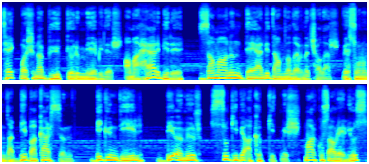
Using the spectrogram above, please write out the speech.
tek başına büyük görünmeyebilir ama her biri zamanın değerli damlalarını çalar ve sonunda bir bakarsın bir gün değil bir ömür su gibi akıp gitmiş. Marcus Aurelius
